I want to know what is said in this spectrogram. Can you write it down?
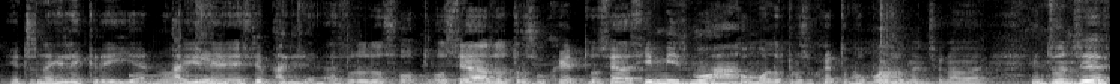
Entonces nadie le creía, ¿no? ¿A Ahí, quién? este- ¿A quién? a los otros, o sea, al otro sujeto, o sea, a sí mismo Ah. como al otro sujeto, como él lo mencionaba. Entonces,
